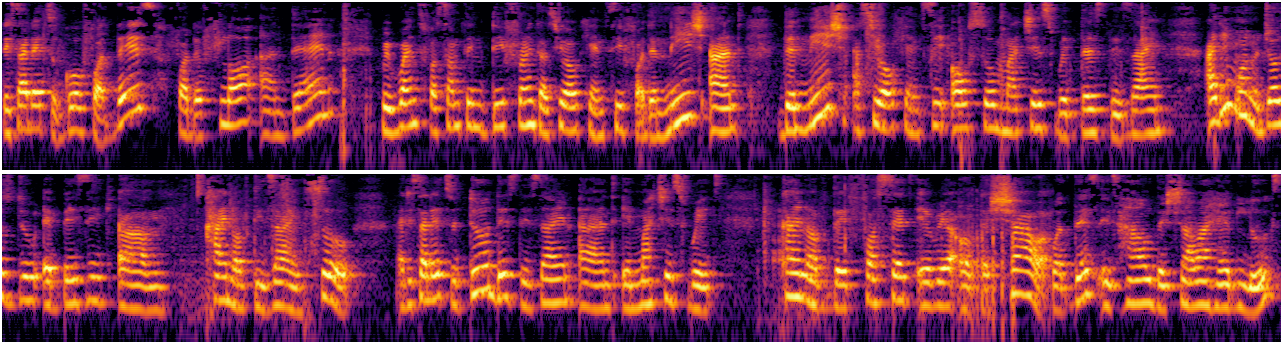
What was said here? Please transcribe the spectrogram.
decided to go for this for the floor. And then we went for something different as you all can see for the niche. And the niche as you all can see also matches with this design. I didn't want to just do a basic um, kind of design. So i decided to do this design and it matches with kind of the faucet area of the shower. But this is how the shower head looks.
